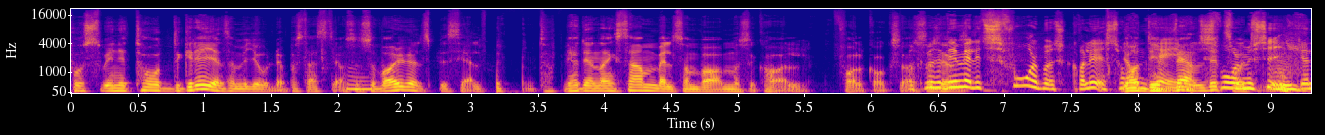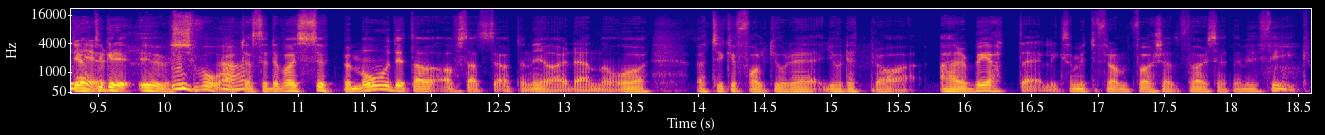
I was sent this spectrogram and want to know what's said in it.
på Sweeney Todd-grejen som vi gjorde på Stadsteatern så var det väldigt speciellt. Vi hade en ensemble som var musikalfolk också. Och så det är en väldigt svår musikal, det Ja, det är väldigt svår svårt. musik, Mm, eller Jag hur? tycker det är ursvårt. ja. Alltså, det var ju supermodigt av, av Stadsteatern att göra den och jag tycker folk gjorde, gjorde ett bra arbete liksom, utifrån förutsätt, förutsättningar vi fick.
